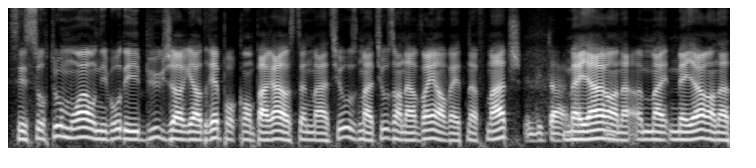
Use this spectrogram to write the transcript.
c'est surtout moi, au niveau des buts, que je regarderais pour comparer à Austin Matthews. Matthews en a 20 en 29 matchs. Meilleur en, a, meilleur en a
